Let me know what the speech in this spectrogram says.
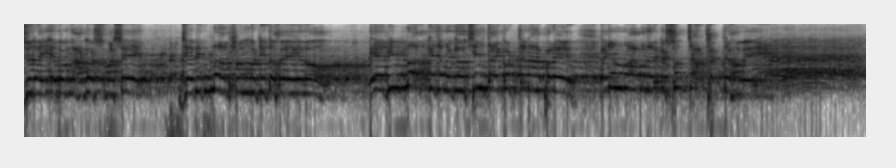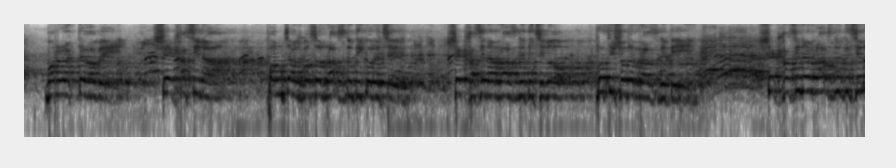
জুলাই এবং আগস্ট মাসে যে বিপ্লব সংগঠিত হয়ে গেল এই বিপ্লবকে যেন কেউ চিন্তাই করতে না পারে, এজন্য মনে রাখতে হবে, শেখ হাসিনা পঞ্চাশ বছর রাজনীতি করেছে। শেখ হাসিনার রাজনীতি ছিল প্রতিশোধের রাজনীতি। শেখ হাসিনার রাজনীতি ছিল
